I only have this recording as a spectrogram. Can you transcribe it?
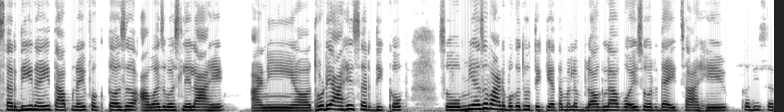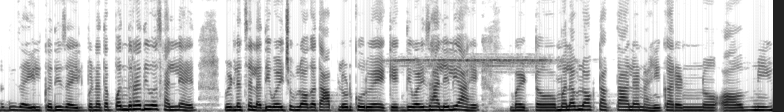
सर्दी नाही ताप नाही फक्त असं आवाज बसलेला आहे. आणि थोडी आहे सर्दी कफ. सो मी असं वाट बघत होते की आता मला ब्लॉगला व्हॉइस ओवर द्यायचा आहे. कधी सर्दी जाईल कधी जाईल. पण आता पंधरा दिवस हल्ले आहेत. म्हटलं चला दिवाळीचे ब्लॉग आता अपलोड करूया. एक एक दिवाळी झालेली आहे. बट मला ब्लॉग टाकता आला नाही. कारण मी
